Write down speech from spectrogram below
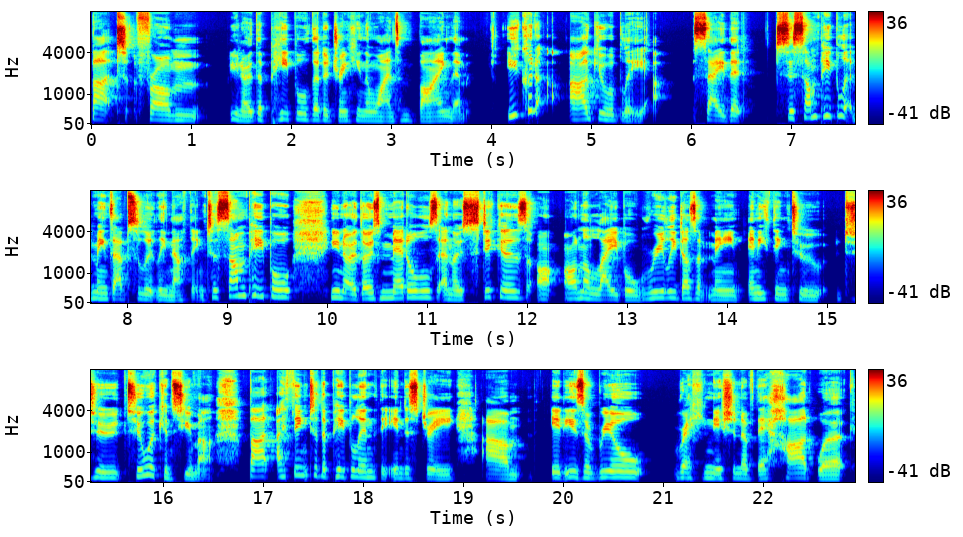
but from you know the people that are drinking the wines and buying them. You could arguably say that to some people, it means absolutely nothing. To some people, you know, those medals and those stickers on a label really doesn't mean anything to to to a consumer. But I think to the people in the industry, um, it is a real recognition of their hard work,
